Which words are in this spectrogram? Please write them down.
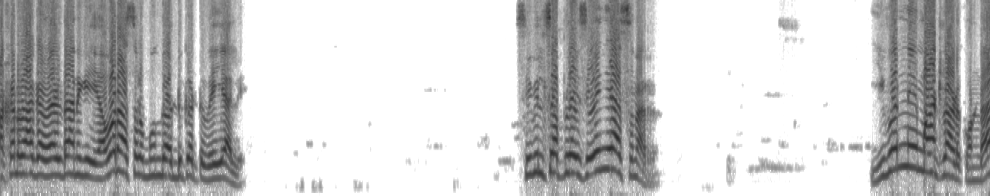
అక్కడ దాకా వెళ్ళడానికి ఎవరు అసలు ముందు అడ్డుకట్టు వేయాలి? సివిల్ సప్లైస్ ఏం చేస్తున్నారు? ఇవన్నీ మాట్లాడకుండా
